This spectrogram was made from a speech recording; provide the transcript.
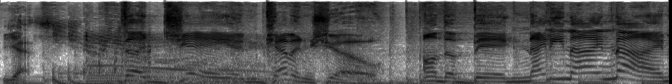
yes. The Jay and Kevin Show on the Big 99.9 9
